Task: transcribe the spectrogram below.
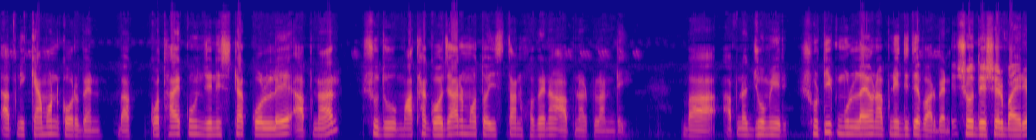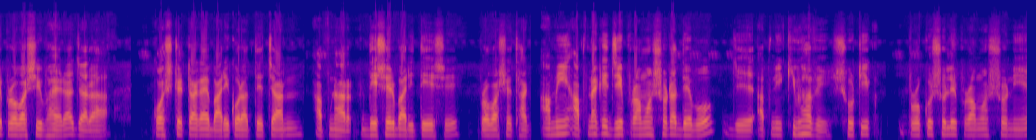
আপনি কেমন করবেন বা কোথায় কোন জিনিসটা করলে আপনার শুধু মাথা গজার মতো স্থান হবে না আপনার প্ল্যানটি বা আপনার জমির সঠিক মূল্যায়ন আপনি দিতে পারবেন। দেশ দেশের বাইরে প্রবাসী ভাইরা যারা কষ্টের টাকায় বাড়ি করাতে চান আপনার দেশের বাড়িতে এসে প্রবাসে থাক। আমি আপনাকে যে পরামর্শটা দেব যে আপনি কীভাবে সঠিক প্রকৌশলীর পরামর্শ নিয়ে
